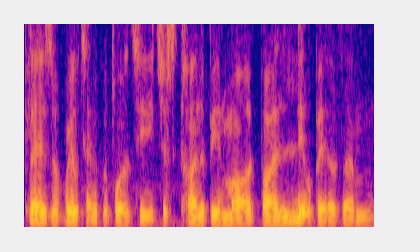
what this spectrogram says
players of real technical quality just kind of being marred by a little bit of um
